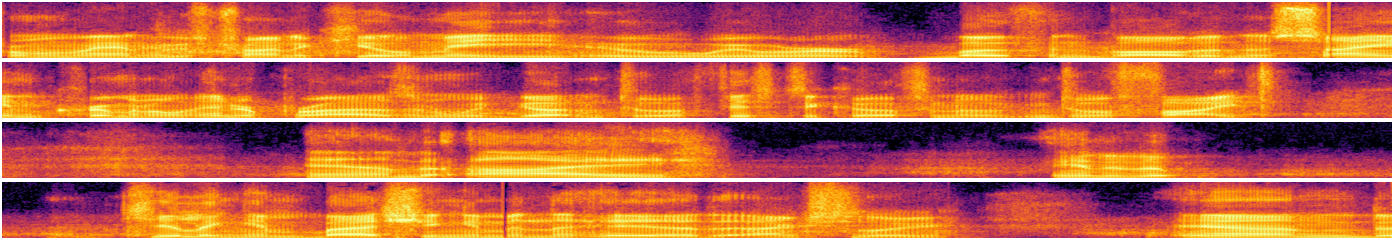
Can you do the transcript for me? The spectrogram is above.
from a man who was trying to kill me, who we were both involved in the same criminal enterprise, and we'd gotten into a fisticuff, and into a fight. And I ended up killing him, bashing him in the head, actually. And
